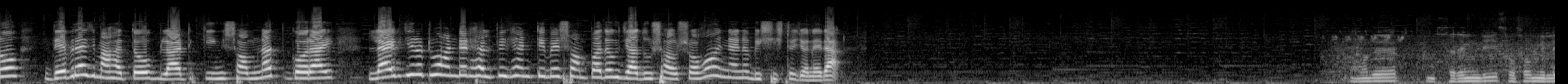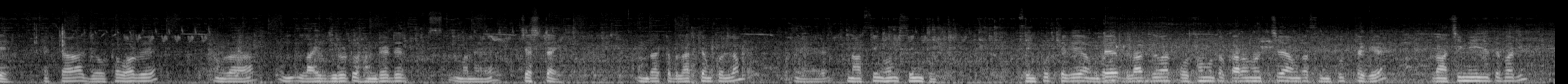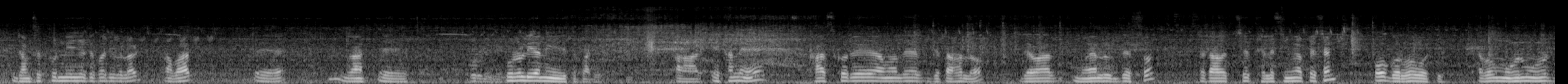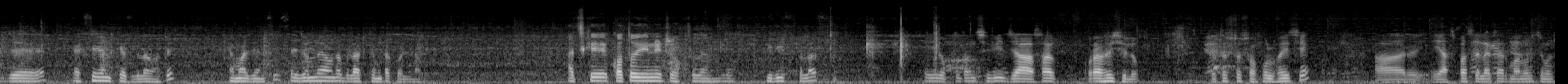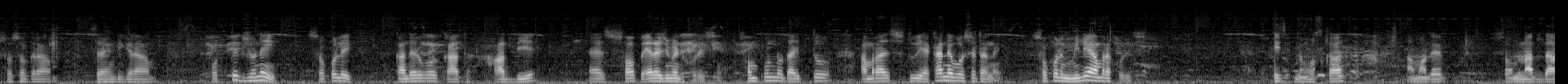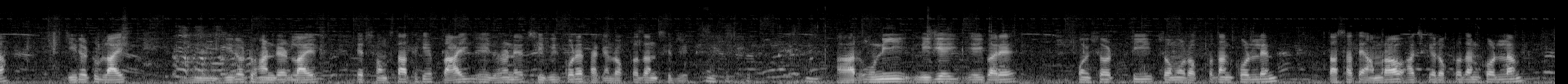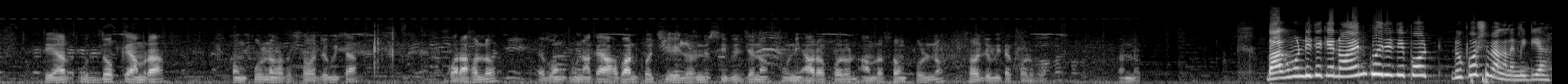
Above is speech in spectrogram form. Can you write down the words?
Debraj Mahato, blood king Somnath Garai, live zero to hundred helping hand টিমের সম্পাদক জাদু সাউ সহ অন্যান্য বিশিষ্টজনেরা আমাদের সেরেংডি সোসো মিলে একটা যৌথভাবে আমরা লাইভ জিরো টু হান্ড্রেডের মানে চেষ্টায় আমরা একটা ব্লাড ক্যাম্প করলাম নার্সিং হোম সিংপুর থেকে আমাদের ব্লাড দেওয়ার প্রথমত কারণ হচ্ছে আমরা সিংপুর থেকে রাঁচি নিয়ে যেতে পারি জামশেদপুর নিয়ে যেতে পারি ব্লাড আবার পুরুলিয়া নিয়ে যেতে পারি। আর এখানে খাস করে আমাদের যেটা হলো দেওয়ার মূল উদ্দেশ্য সেটা হচ্ছে থ্যালাসেমিয়া পেশেন্ট ও গর্ভবতী এবং মুহুর্মুহুর যে অ্যাক্সিডেন্ট কেসগুলো ঘটে এমার্জেন্সি সেই জন্য আমরা ব্লাড ক্যাম্পটা করলাম। আজকে কত ইউনিট রক্তদান হলো? তিরিশ প্লাস। এই রক্তদান শিবির যা আশা করা হয়েছিল যথেষ্ট সফল হয়েছে। আর এই আশপাশ এলাকার মানুষ যেমন শশগ্রাম সেভেন্টি গ্রাম প্রত্যেকজনেই সকলেই কাঁধের উপর কাঁধ হাত দিয়ে হ্যাঁ, সব অ্যারেঞ্জমেন্ট করেছে। সম্পূর্ণ দায়িত্ব আমরা শুধু একা নেব সেটা নেই সকলে মিলে আমরা করেছি। নমস্কার আমাদের সোমনাথ দা zero to life zero to hundred life এর সংস্থা থেকে প্রায় এই ধরনের শিবির করে থাকেন রক্তদান শিবির। আর উনি নিজেই এইবারে পঁয়ষট্টিতম রক্তদান করলেন। তার সাথে আমরাও আজকে রক্তদান করলাম। তেনার উদ্যোগকে আমরা সম্পূর্ণভাবে সহযোগিতা করা হলো এবং ওনাকে আহ্বান করছি এই ধরনের শিবির যেন উনি আরও করুন, আমরা সম্পূর্ণ সহযোগিতা করব। ধন্যবাদ। বাগমুন্ডি থেকে নয়ন কুইরি রিপোর্ট, রূপসী বাংলা মিডিয়া।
